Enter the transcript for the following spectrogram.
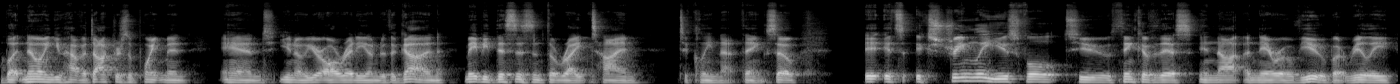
but knowing you have a doctor's appointment and you know you're already under the gun, maybe this isn't the right time to clean that thing. So it, it's extremely useful to think of this in not a narrow view, but really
